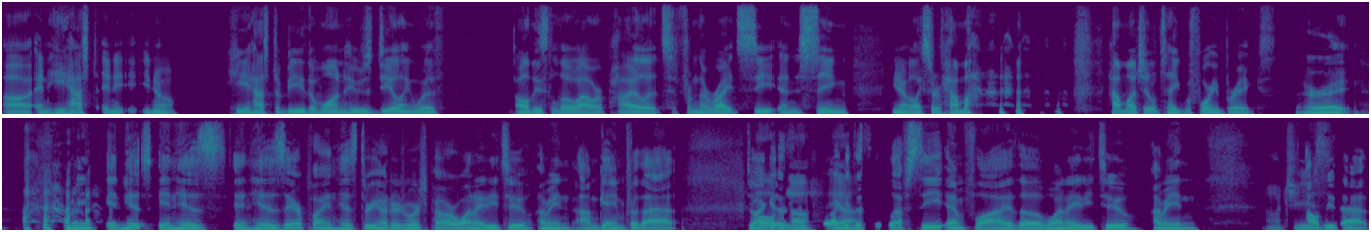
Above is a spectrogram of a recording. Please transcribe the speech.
Uh, and he has to, and it, you know, he has to be the one who's dealing with all these low hour pilots from the right seat and seeing, you know, like sort of how much, how much it'll take before he breaks. All right. I mean, in his in his in his airplane, his 300 horsepower 182. I mean, I'm game for that. Do I oh, get a, no. yeah. I get the left seat and fly the 182? I mean, oh geez, I'll do that.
